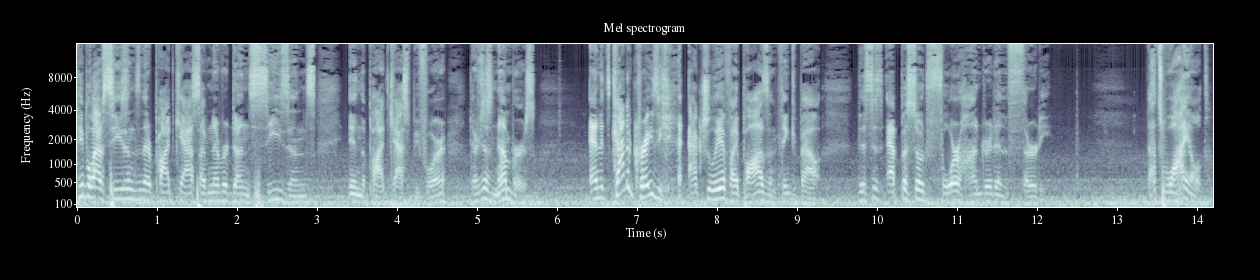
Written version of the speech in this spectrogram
People have seasons in their podcasts. I've never done seasons in the podcast before, they're just numbers. And it's kind of crazy, actually, if I pause and think about this is episode 430. That's wild.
